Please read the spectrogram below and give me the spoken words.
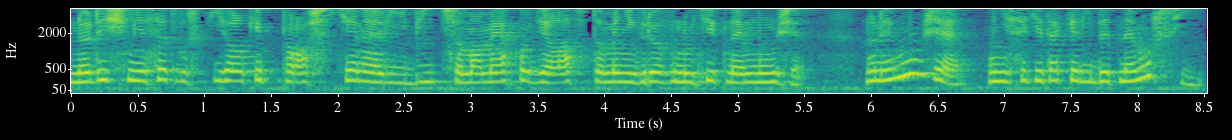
no když mě se tlustý holky prostě nelíbí, co mám jako dělat, to mi nikdo vnutit nemůže. No nemůže, oni si ti taky líbit nemusí.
